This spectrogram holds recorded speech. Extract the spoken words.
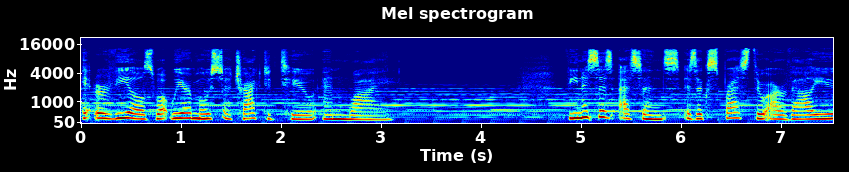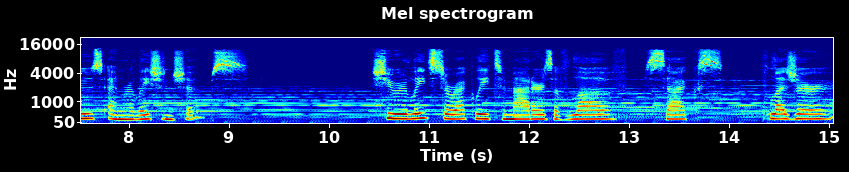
It reveals what we are most attracted to and why. Venus's essence is expressed through our values and relationships. She relates directly to matters of love, sex, pleasure,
